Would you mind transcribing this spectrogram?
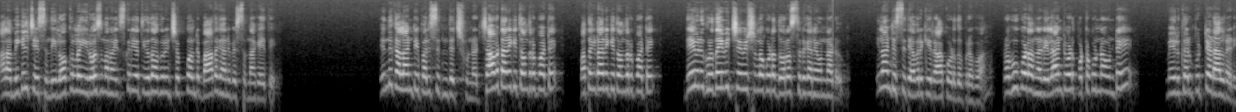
అలా మిగిల్చేసింది? ఈ లోకంలో ఈ రోజు మనం ఇస్కరియత్ యోధా గురించి చెప్పుకుంటే బాధగా అనిపిస్తుంది నాకైతే. ఎందుకు అలాంటి పరిస్థితిని తెచ్చుకున్నాడు? చావటానికి తొందరపాటే? బతకడానికి తొందరపాటే? దేవుని హృదయం ఇచ్చే విషయంలో కూడా దూరస్తుడిగానే ఉన్నాడు. ఇలాంటి స్థితి ఎవరికి రాకూడదు ప్రభు. ప్రభు కూడా అన్నాడు ఇలాంటి వాడు పుట్టకుండా ఉంటే మేలు కానీ పుట్టాడు ఆల్రెడీ.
